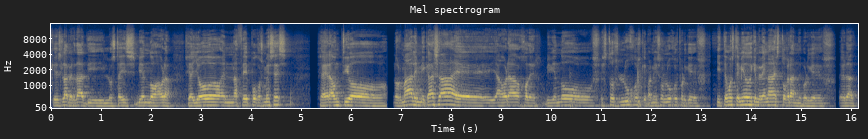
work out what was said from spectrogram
que es la verdad y lo estáis viendo ahora. O sea, yo en hace pocos meses... O era un tío normal en mi casa eh, y ahora, joder, viviendo estos lujos que para mí son lujos porque... Y tengo este miedo de que me venga esto grande porque, de verdad,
